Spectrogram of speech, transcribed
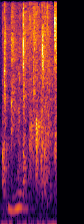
Mm-hmm.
